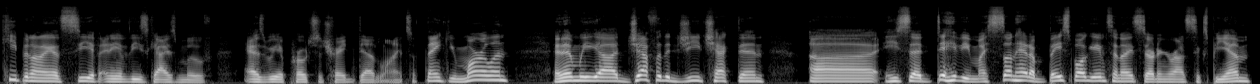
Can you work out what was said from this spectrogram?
keep an eye on, see if any of these guys move as we approach the trade deadline. So thank you, Marlon. And then we uh, Jeff with a G checked in. Uh, he said, Davey, my son had a baseball game tonight starting around 6 p.m.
